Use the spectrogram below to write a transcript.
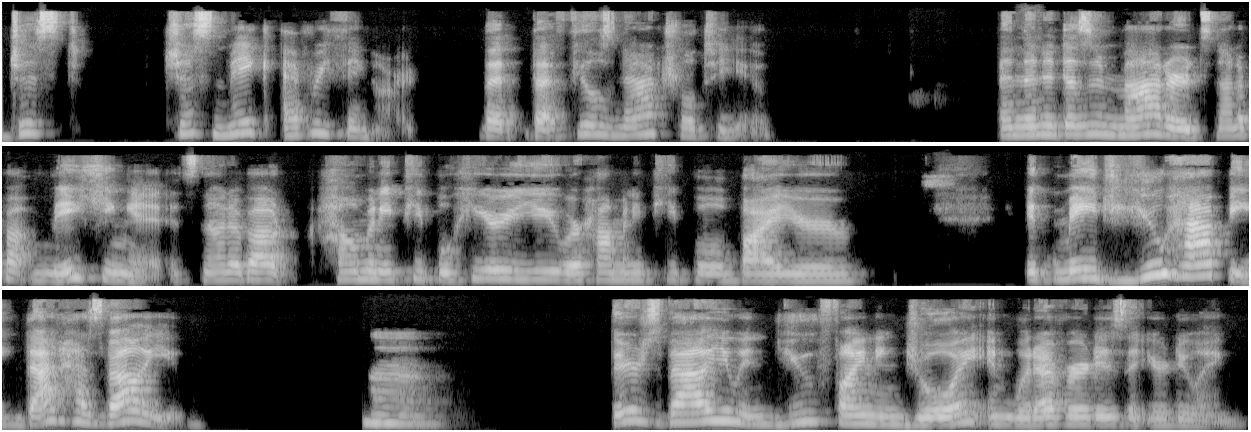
just just make everything art that that feels natural to you and then it doesn't matter it's not about making it it's not about how many people hear you or how many people buy your it made you happy that has value mm there's value in you finding joy in whatever it is that you're doing.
